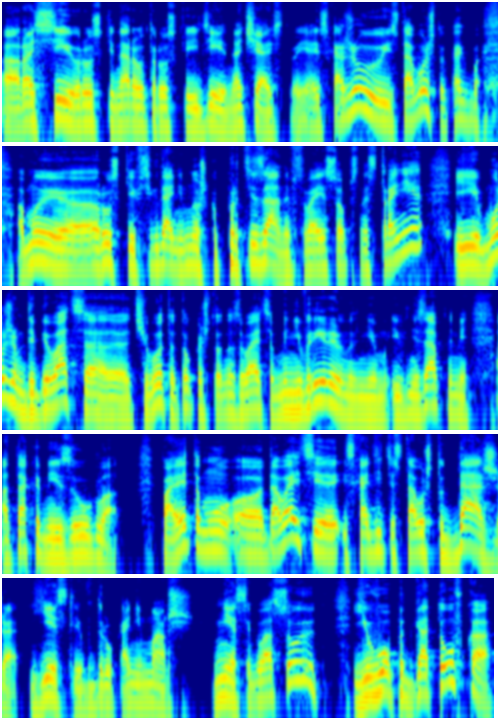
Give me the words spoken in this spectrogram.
а, Россию, русский народ, русская идея, начальство. Я исхожу из того, что как бы мы, э, русские, всегда немножко партизаны в своей собственной стране и можем добиваться э, чего-то только что называется маневрированием и внезапными атаками из-за угла. Поэтому э, давайте исходить из того, что даже если вдруг они марш не согласуют, его подготовка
